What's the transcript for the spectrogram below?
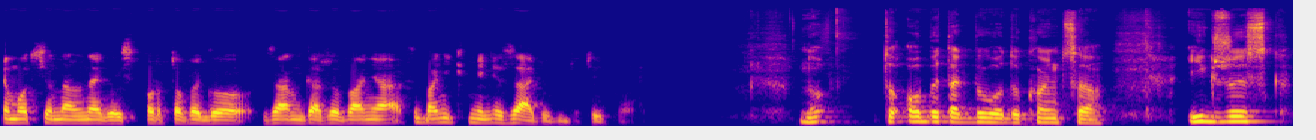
emocjonalnego i sportowego zaangażowania chyba nikt mnie nie zawiódł do tej pory. No to oby tak było do końca igrzysk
